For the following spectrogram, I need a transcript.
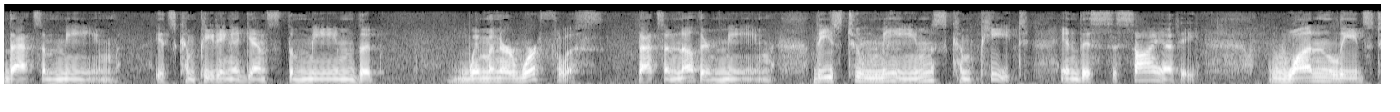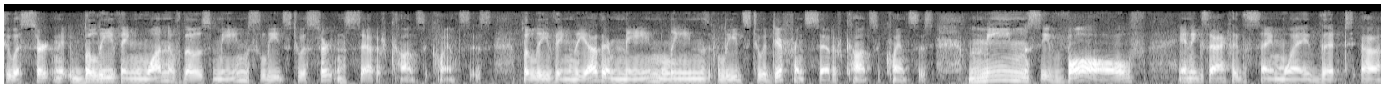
That's a meme. It's competing against the meme that women are worthless that's another meme. These two memes compete in this society. One leads to a certain, believing one of those memes leads to a certain set of consequences. Believing the other meme leans, leads to a different set of consequences. Memes evolve in exactly the same way that uh,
